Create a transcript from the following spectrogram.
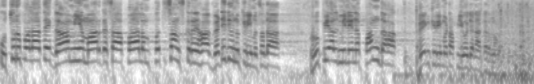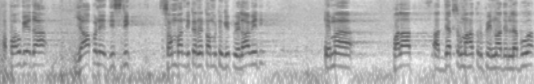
උතුරු පලාතේ ග්‍රාමිය මාර්ගසා පාලම් ප්‍රතිසංස්කරණය හා වැඩිදියුණු කිරීම සඳහා රුපියල් මිලියන පන්දහක් වෙන් කිරීමට අප යෝජනා කරනවා. පහුගේදා යාපනය දිස්ත්‍රික් සම්බන්ධිකරන කමිටුගේ වෙලාවේදී. එම පලාත් අධ්‍යක්ෂ මහතුරු පෙන්වා දෙන ලැබුව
